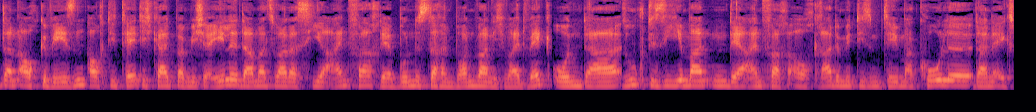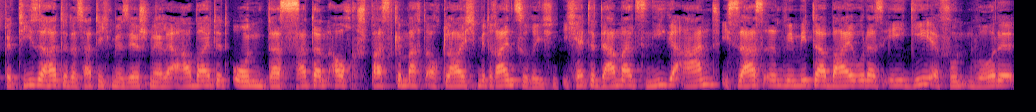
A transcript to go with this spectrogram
dann auch gewesen. Auch die Tätigkeit bei Michaele, damals war das hier einfach. Der Bundestag in Bonn war nicht weit weg und da suchte sie jemanden, der einfach auch gerade mit diesem Thema Kohle da eine Expertise hatte. Das hatte ich mir sehr schnell erarbeitet und das hat dann auch Spaß gemacht, auch gleich mit reinzuriechen. Ich hätte damals nie geahnt, ich saß irgendwie mit dabei, wo das EEG erfunden wurde.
